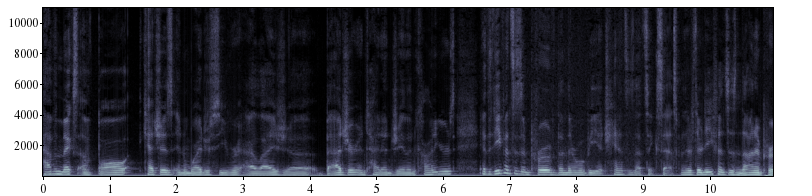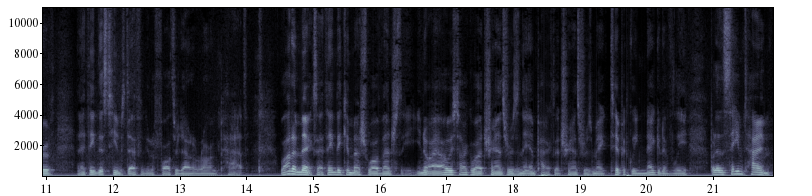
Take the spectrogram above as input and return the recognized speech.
have a mix of ball catches in wide receiver Elijah Badger and tight end Jalen Conyers. If the defense is improved, then there will be a chances at success. But if their defense is not improved, then I think this team's definitely going to falter down a wrong path. A lot of mix. I think they can mesh well eventually. You know, I always talk about transfers and the impact that transfers make typically negatively, but at the same time,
